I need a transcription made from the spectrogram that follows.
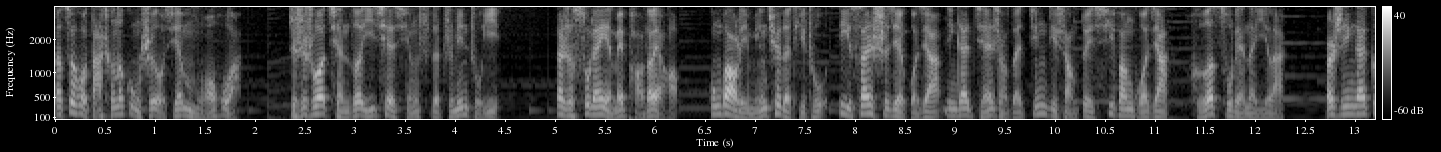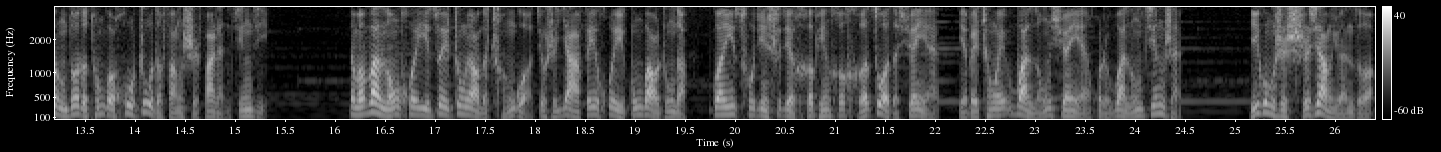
那最后达成的共识有些模糊啊。只是说谴责一切形式的殖民主义，但是苏联也没跑得了。公报里明确的提出，第三世界国家应该减少在经济上对西方国家和苏联的依赖，而是应该更多的通过互助的方式发展经济。那么万隆会议最重要的成果就是亚非会议公报中的关于促进世界和平和合作的宣言，也被称为万隆宣言或者万隆精神，一共是十项原则。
